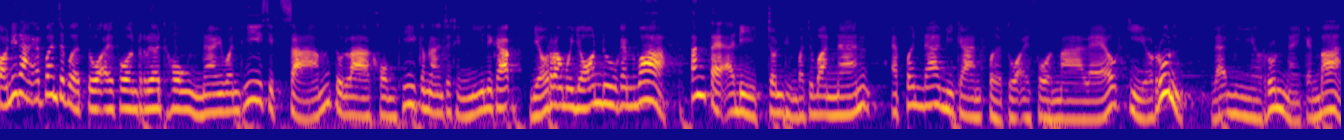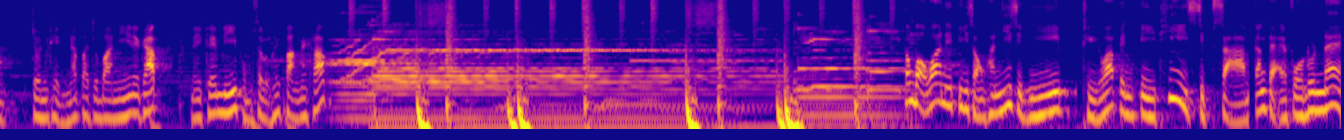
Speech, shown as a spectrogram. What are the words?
ก่อนที่ทาง Apple จะเปิดตัว iPhone เรือธงในวันที่ 13 ตุลาคมที่กำลังจะถึงนี้นะครับ เดี๋ยวเรามาย้อนดูกันว่าตั้งแต่อดีตจนถึงปัจจุบันนั้น Apple ได้มีการเปิดตัว iPhone มาแล้วกี่รุ่น และมีรุ่นไหนกันบ้าง จนถึงณปัจจุบันนี้นะครับ ในคลิปนี้ผมสรุปให้ฟังนะครับ ต้องบอกว่าในปี 2020 นี้ ถือว่าเป็นปีที่ 13 ตั้งแต่ iPhone รุ่นแรก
